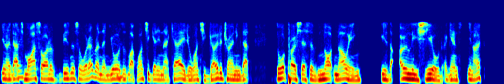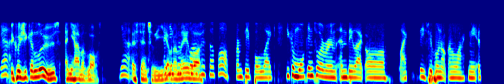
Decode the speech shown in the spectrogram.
you know, that's my side of business or whatever. And then yours Mm. is like once you get in that cage or once you go to training, that thought process of not knowing is the only shield against, you know, yeah, because you can lose and you haven't lost. Yeah. Essentially, you and get you what I mean? close Like, yourself off from people. Like you can walk into a room and be like, "Oh, like these people are not going to like me." It's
